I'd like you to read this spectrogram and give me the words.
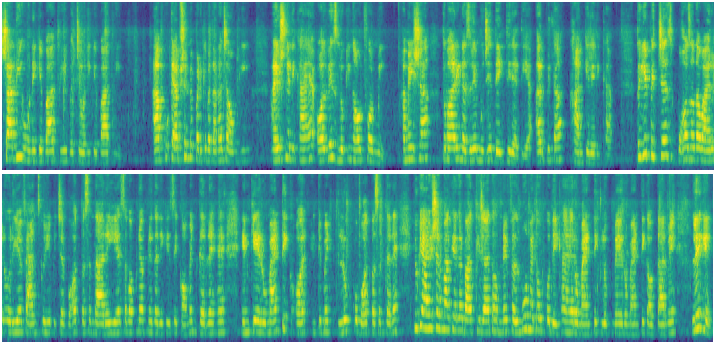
शादी होने के बाद भी, बच्चे होने के बाद भी। आपको कैप्शन में पढ़ के बताना चाहूँगी, आयुष ने लिखा है always looking out for me हमेशा तुम्हारी नज़रें मुझे देखती रहती है। अर्पिता खान के लिए लिखा है। तो ये पिक्चर्स बहुत ज़्यादा वायरल हो रही है। फैंस को ये पिक्चर बहुत पसंद आ रही है। सब अपने अपने तरीके से कमेंट कर रहे हैं। इनके रोमांटिक और इंटीमेट लुक को बहुत पसंद कर रहे हैं। क्योंकि आयुष शर्मा की अगर बात की जाए तो हमने फ़िल्मों में तो उनको देखा है रोमांटिक लुक में रोमांटिक अवतार में। लेकिन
